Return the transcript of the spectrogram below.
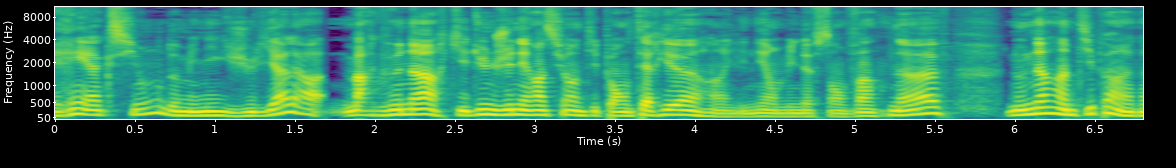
réaction, Dominique Julia, là? Marc Venard, qui est d'une génération un petit peu antérieure, hein, il est né en 1920, 29 nous narre un petit peu un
